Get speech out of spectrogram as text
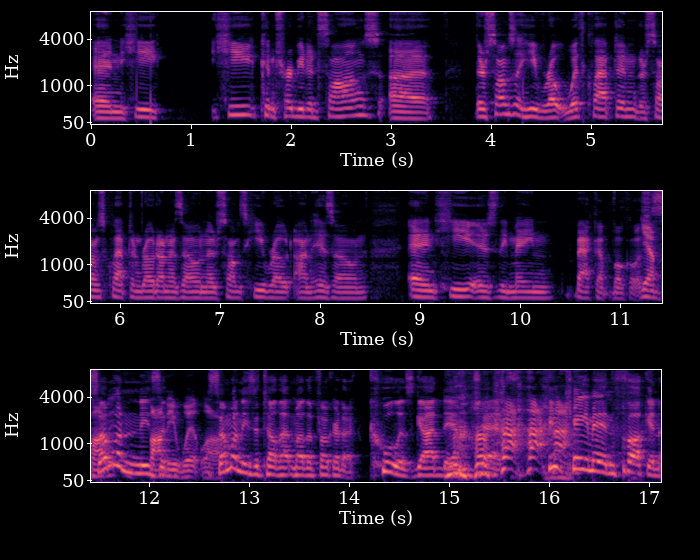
and he he contributed songs. Uh, there's songs that he wrote with Clapton. There's songs Clapton wrote on his own. There's songs he wrote on his own, and he is the main backup vocalist. Yeah, Bobby- someone needs Bobby to, Whitlock. Someone needs to tell that motherfucker to cool his goddamn jets. he came in fucking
